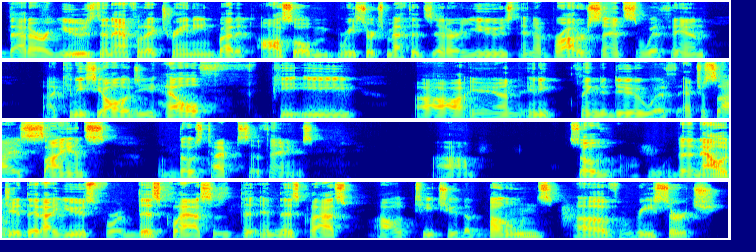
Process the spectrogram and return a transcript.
that are used in athletic training, but it also research methods that are used in a broader sense within uh, kinesiology, health, PE, uh, and anything to do with exercise science, those types of things. Um, so the analogy that I use for this class is that in this class, I'll teach you the bones of research.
